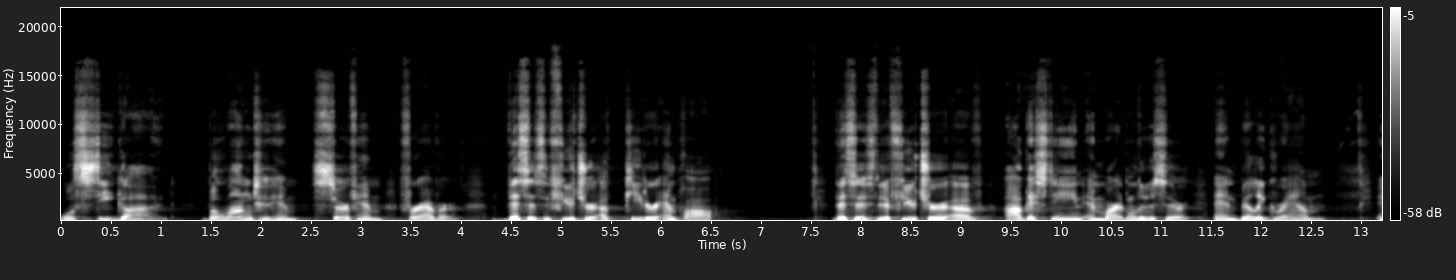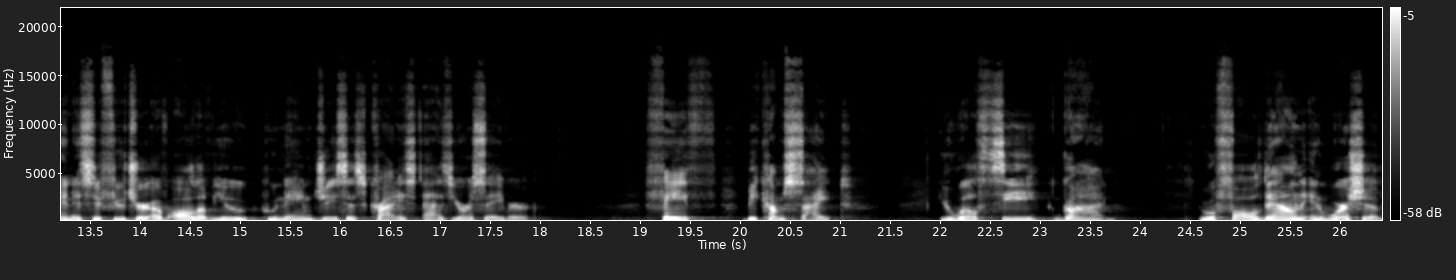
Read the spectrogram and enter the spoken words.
will see God, belong to him, serve him forever. This is the future of Peter and Paul. This is the future of Augustine and Martin Luther and Billy Graham. And it's the future of all of you who name Jesus Christ as your Savior. Faith becomes sight. You will see God. You will fall down in worship.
